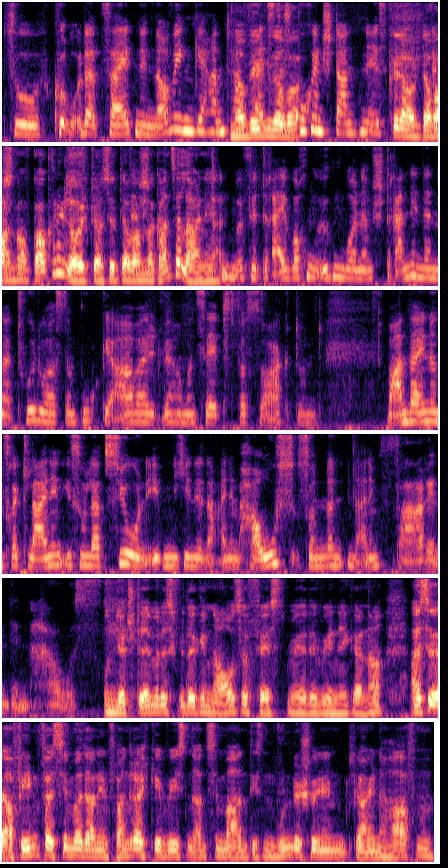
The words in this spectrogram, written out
zu Corona-Zeiten in Norwegen gehandhabt, Norwegen, als das war, Buch entstanden ist. Genau, da, da waren auch gar keine Leute, also da, da waren wir ganz alleine. Dann für drei Wochen irgendwo an einem Strand in der Natur. Du hast am Buch gearbeitet, wir haben uns selbst versorgt und waren da in unserer kleinen Isolation, eben nicht in einem Haus, sondern in einem fahrenden Haus. Und jetzt stellen wir das wieder genauso fest, mehr oder weniger. Ne? Also auf jeden Fall sind wir dann in Frankreich gewesen, dann sind wir an diesem wunderschönen kleinen Hafen.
